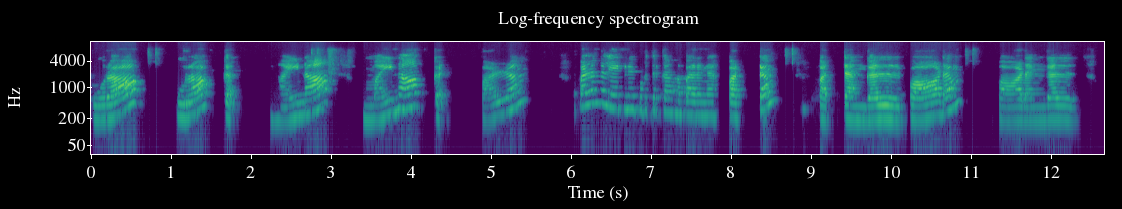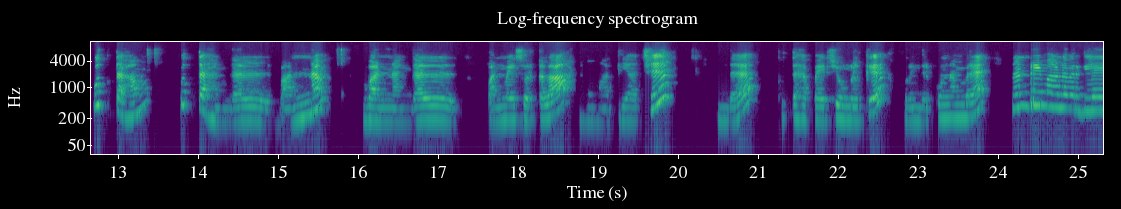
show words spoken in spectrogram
புறா புறாக்கள். மைனா மைனாக்கள். பழம் பழங்கள் ஏற்கனவே கொடுத்திருக்காங்க பாருங்க. பட்டம் பட்டங்கள். பாடம் பாடங்கள். புத்தகம் புத்தகங்கள். வண்ணம் வண்ணங்கள் பன்மை சொற்களா? நம்ம மாத்தியாச்சு. இந்த புத்தக பயிற்சி உங்களுக்கு புரிந்திருக்கும் நம்புறேன். நன்றி மாணவர்களே.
